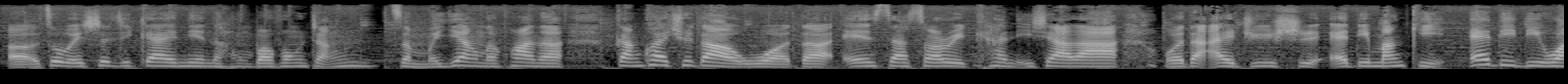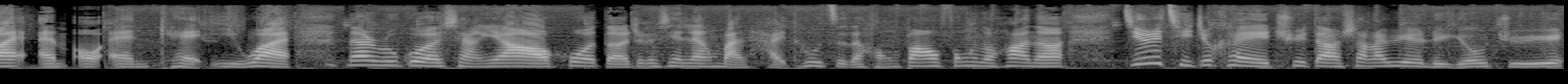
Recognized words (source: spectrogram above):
呃，作为设计概念的红包风长怎么样的话呢？赶快去到我的 Insta Story 看一下啦！我的 IG 是 eddie monkey eddie ymonkey。那如果想要获得这个限量版海兔子的红包风的话呢，即日起就可以去到沙拉越旅游局，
